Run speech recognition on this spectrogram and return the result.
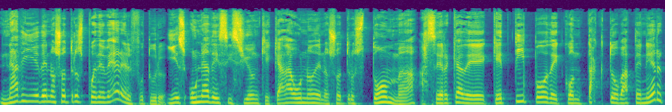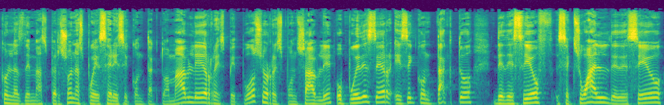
nadie de nosotros puede ver el futuro. Y es una decisión que cada uno de nosotros toma acerca de qué tipo de contacto va a tener con las demás personas. Puede ser ese contacto amable, respetuoso, responsable, o puede ser ese contacto de deseo sexual, de deseo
